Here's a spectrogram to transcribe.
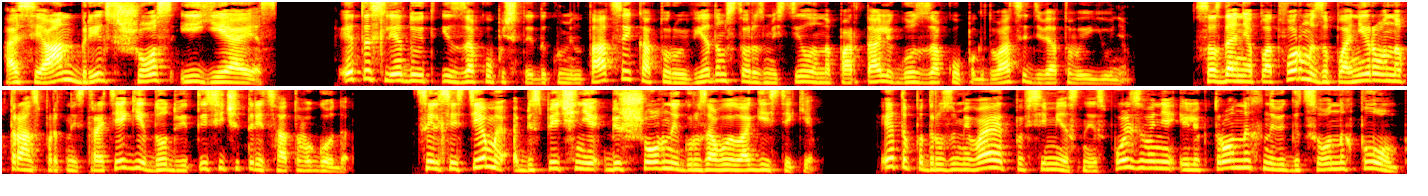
АСИАН, БРИКС, ШОС и ЕАЭС. Это следует из закупочной документации, которую ведомство разместило на портале госзакупок 29 июня. Создание платформы запланировано в транспортной стратегии до 2030 года. Цель системы – обеспечение бесшовной грузовой логистики. Это подразумевает повсеместное использование электронных навигационных пломб,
